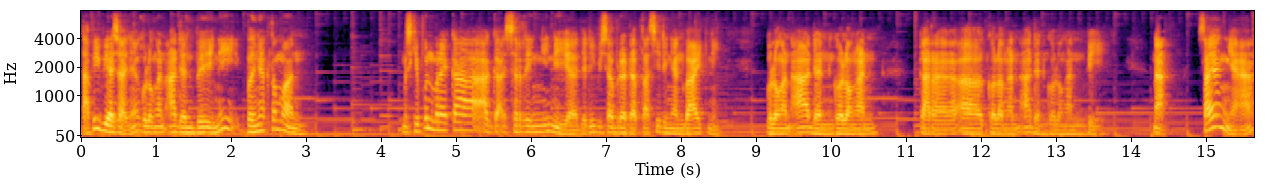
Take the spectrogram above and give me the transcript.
Tapi biasanya golongan A dan B ini banyak teman. Meskipun mereka agak sering ini ya, jadi bisa beradaptasi dengan baik nih. Golongan A dan golongan uh, golongan A dan golongan B. Nah, sayangnya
